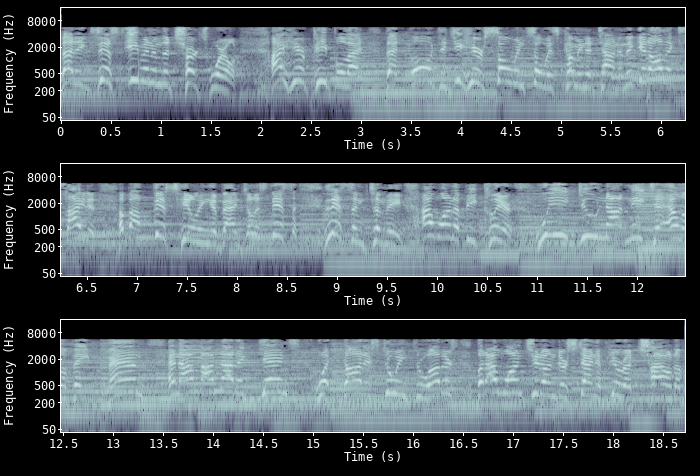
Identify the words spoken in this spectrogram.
that exists even in the church world. I hear people that, that oh, did you hear so and so is coming to town? And they get all excited about this healing evangelist. This, listen to me. I want to be clear. We do not need to elevate man. And I'm, I'm not against what God is doing through others, but I want you to understand if you're a child of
